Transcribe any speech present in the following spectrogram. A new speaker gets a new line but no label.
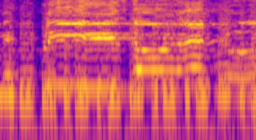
me. Please don't let go.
